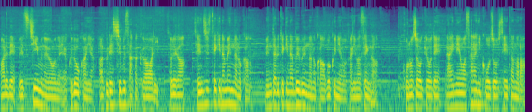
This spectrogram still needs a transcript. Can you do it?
まるで別チームのような躍動感やアグレッシブさが加わりそれが戦術的な面なのかメンタル的な部分なのかは僕には分かりませんがこの状況で来年はさらに向上していたなら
